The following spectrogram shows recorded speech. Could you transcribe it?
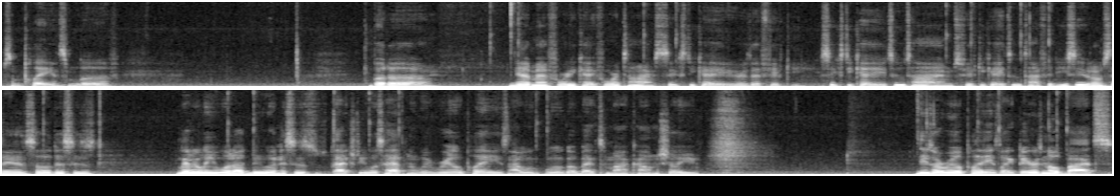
some play and some love. But uh yeah, man, 40k four times, 60k, or is that 50? 60k two times, 50k two times, 50. You see what I'm saying? So this is literally what I do, and this is actually what's happening with real plays. And I will we'll go back to my account and show you. These are real plays. Like there's no bots.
